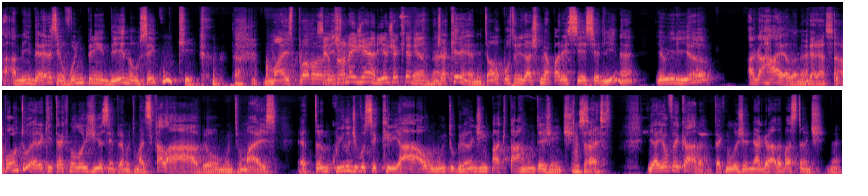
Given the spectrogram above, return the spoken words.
a minha ideia era assim: eu vou empreender, não sei com o quê. Tá. Mas Você provavelmente. entrou na engenharia já querendo, né? já querendo. Então, a oportunidade que me aparecesse ali, né? Eu iria agarrar ela, né? Interessava. O ponto era que tecnologia sempre é muito mais escalável, muito mais é, tranquilo de você criar algo muito grande e impactar muita gente. Exato. Certo? E aí eu falei, cara, tecnologia me agrada bastante, né?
